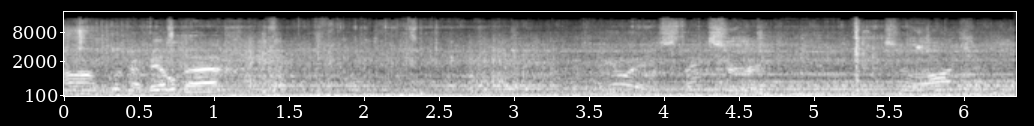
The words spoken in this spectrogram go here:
Oh, look, I built that. Anyways, thanks for, thanks for watching.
